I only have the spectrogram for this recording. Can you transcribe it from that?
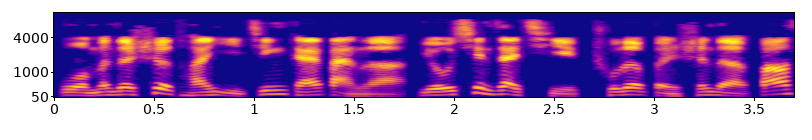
我们的社团已经改版了，由现在起，除了本身的 Bus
